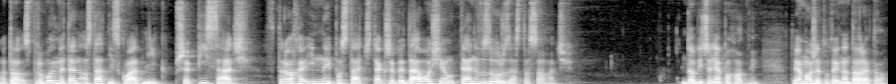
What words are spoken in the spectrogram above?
No to spróbujmy ten ostatni składnik przepisać w trochę innej postaci, tak żeby dało się ten wzór zastosować do obliczenia pochodnej. To ja może tutaj na dole to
